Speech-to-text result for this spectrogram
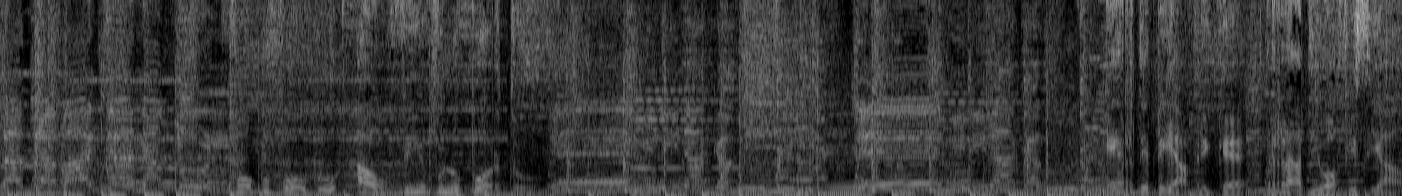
tá trabalhando na. Fogo Fogo ao vivo no Porto. RDP África, Rádio Oficial.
